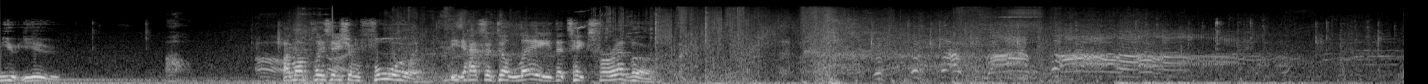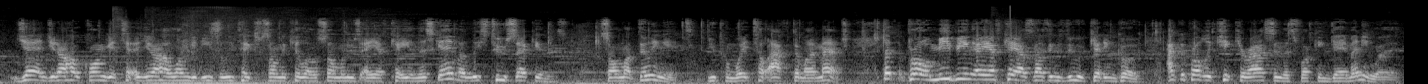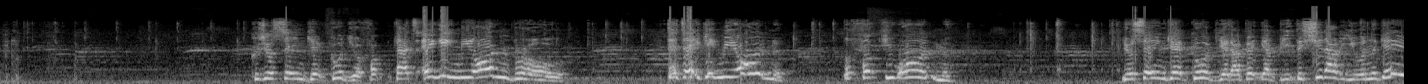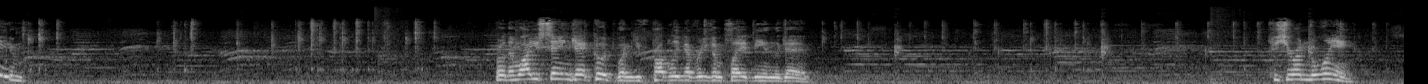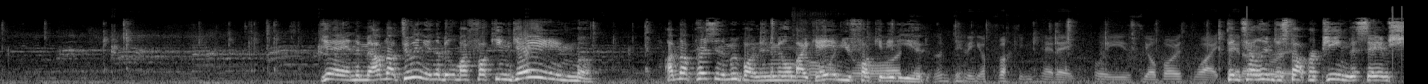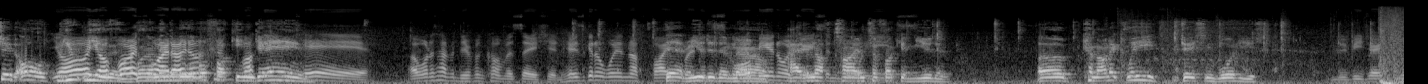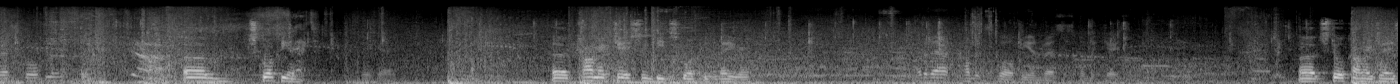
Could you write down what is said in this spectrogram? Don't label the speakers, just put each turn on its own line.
mute you.
Oh.
I'm on oh, PlayStation 4. It has a delay that takes forever. Yeah, and you know how long it you know how long it easily takes for someone to kill someone who's AFK in this game? At least two seconds. So I'm not doing it. You can wait till after my match. That, bro, me being AFK has nothing to do with getting good. I could probably kick your ass in this fucking game anyway. Cause you're saying get good, you're fuck- That's egging me on, bro! That's egging me on! The fuck you on? You're saying get good, yet I bet you beat the shit out of you in the game! Bro, then why are you saying get good when you've probably never even played me in the game? Cause you're annoying. Yeah, in the I'm not doing it in the middle of my fucking game. I'm not pressing the move button in the middle of my
Oh
game,
my
you fucking idiot.
I'm getting a fucking headache, please. You're both white.
Then
Get
tell him
over
to stop repeating the same shit. Oh,
Yo,
you
you're both white. I don't
fucking,
fucking
game.
care. I want to have a different conversation. Who's gonna win in a fight? Yeah,
muted him now. I have enough
Jason
time to fucking mute him. Uh, canonically, Jason Voorhees.
Movie Jason vs Scorpion.
Um, Scorpion. Uh, comic Jason beats Scorpion. There you go.
What about Comic Scorpion versus Comic Jason?
Uh, still comic Jason.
